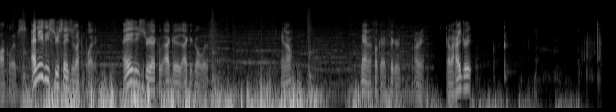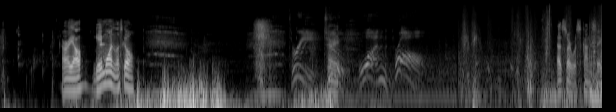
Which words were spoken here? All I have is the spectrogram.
Apocalypse. Any of these three stages I could play. Any of these three I could I could I could go with. You know? Mammoth, okay, figured. Alright. Gotta hydrate. Alright y'all. Game one, let's go. Three, two, Alright. one, brawl. That start was kinda sick.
